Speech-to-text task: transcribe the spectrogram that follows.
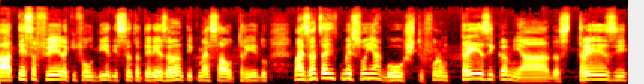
a terça-feira, que foi o dia de Santa Teresa, antes de começar o trido. Mas antes a gente começou em agosto. Foram 13 caminhadas, 13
